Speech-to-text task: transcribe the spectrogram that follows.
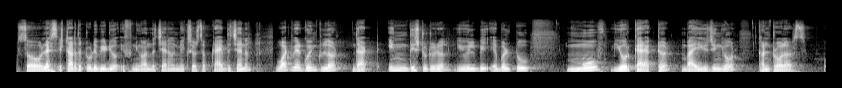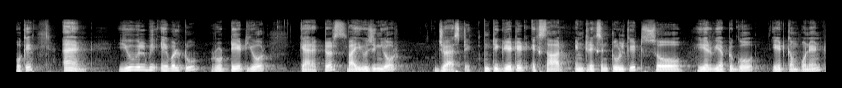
So let's start the today video. If new on the channel, make sure subscribe the channel. What we are going to learn that in this tutorial you will be able to move your character by using your controllers okay? And you will be able to rotate your characters by using your joystick. Integrated xr interaction toolkit. So here we have to go add component.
